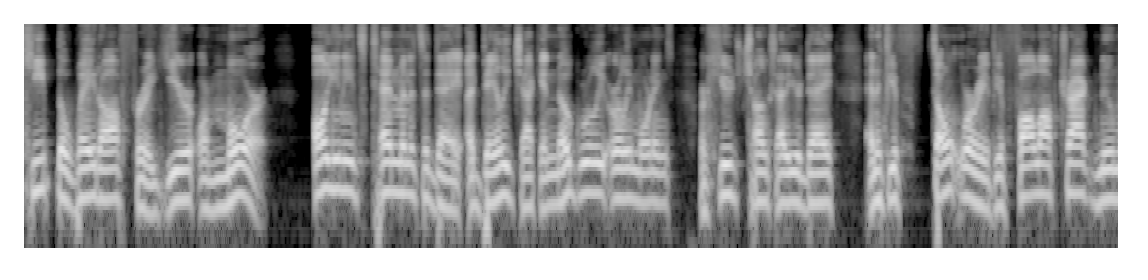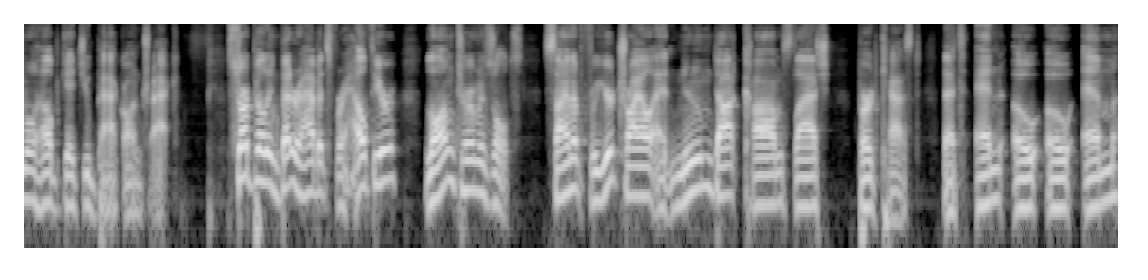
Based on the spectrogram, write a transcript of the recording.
keep the weight off for a year or more. All you need is 10 minutes a day, a daily check in, no grueling early mornings or huge chunks out of your day. And if you f- don't worry, if you fall off track, Noom will help get you back on track. Start building better habits for healthier, long-term results. Sign up for your trial at noom.com slash Bertcast. That's N-O-O-M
